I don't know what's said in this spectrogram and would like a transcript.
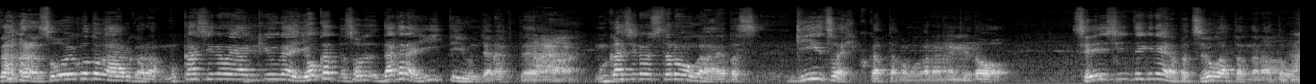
だからそういうことがあるから昔の野球が良かった。それだからいいっていうんじゃなくて、は昔の人の方がやっぱ技術は低かったかもわからないけど、精神的にはやっぱ強かったんだなと思うよ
